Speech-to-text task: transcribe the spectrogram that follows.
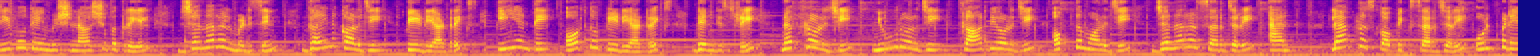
ജീവോദയ മിഷൻ ആശുപത്രിയിൽ general medicine gynaecology paediatrics E N T orthopaediatrics dentistry nephrology neurology cardiology ophthalmology general surgery and laparoscopic surgery ഉൾപ്പെടെ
